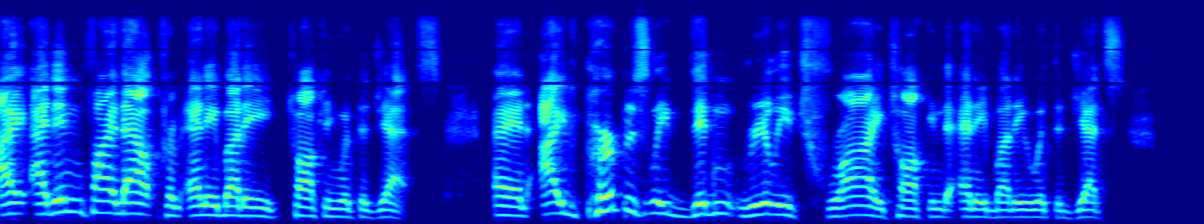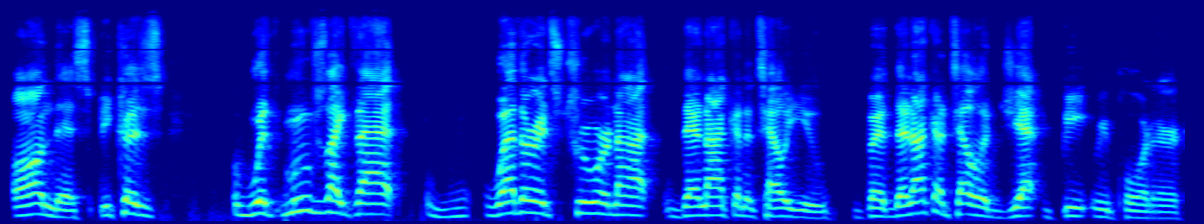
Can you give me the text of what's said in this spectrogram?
I, I didn't find out from anybody talking with the Jets. And I purposely didn't really try talking to anybody with the Jets on this because with moves like that, whether it's true or not, they're not going to tell you, but they're not going to tell a Jet beat reporter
